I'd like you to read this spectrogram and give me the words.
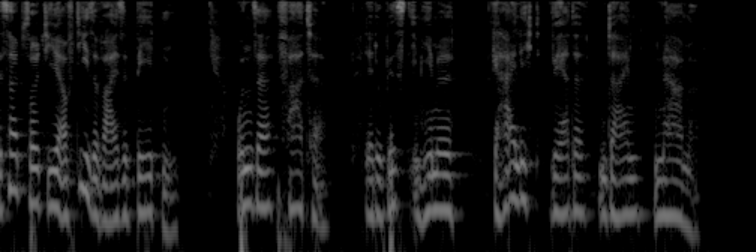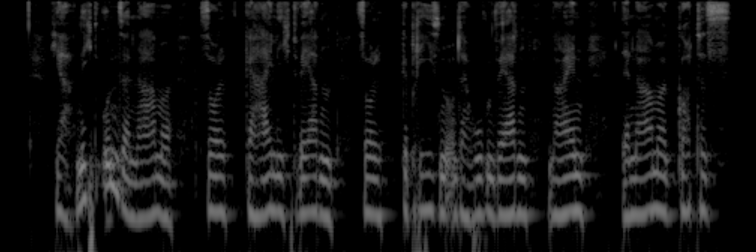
deshalb sollt ihr auf diese Weise beten. Unser Vater, der du bist im Himmel, geheiligt werde dein Name. Ja, nicht unser Name soll geheiligt werden, soll gepriesen und erhoben werden. Nein, der Name Gottes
